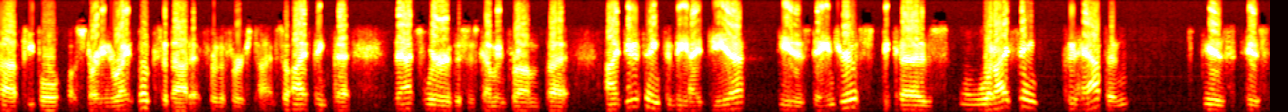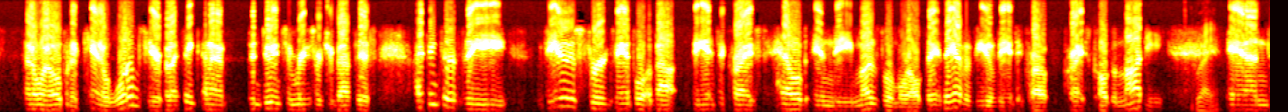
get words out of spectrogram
uh, people are starting to write books about it for the first time. So I think that that's where this is coming from. But I do think that the idea is dangerous because what I think could happen is is I don't want to open a can of worms here, but I think, and I've been doing some research about this. I think that the views, for example, about the Antichrist held in the Muslim world, they, they have a view of the Antichrist called the Mahdi, Right. and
